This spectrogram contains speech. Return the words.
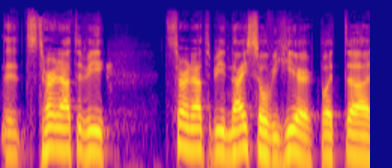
it's turned out to be it's turned out to be nice over here. But uh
